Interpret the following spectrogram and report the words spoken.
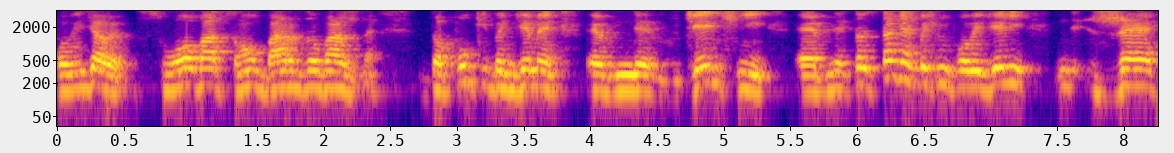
powiedziałem, słowa są bardzo ważne. Dopóki będziemy wdzięczni, to jest tak, jakbyśmy powiedzieli, że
